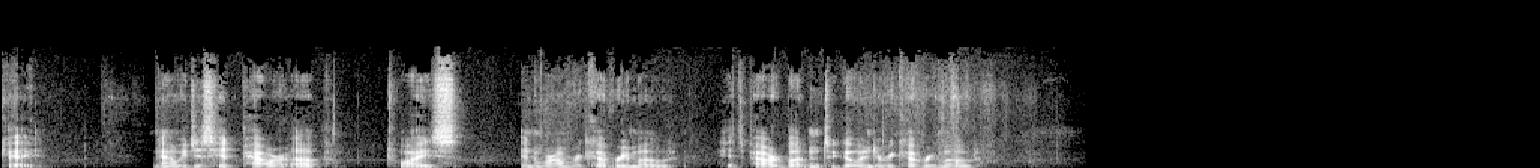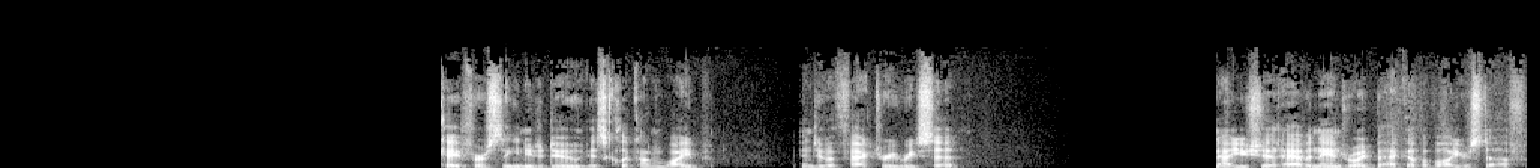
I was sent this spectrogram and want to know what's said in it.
Okay, now we just hit power up twice and we're on recovery mode. Hit the power button to go into recovery mode. Okay, first thing you need to do is click on wipe and do a factory reset. Now you should have an Nandroid backup of all your stuff.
